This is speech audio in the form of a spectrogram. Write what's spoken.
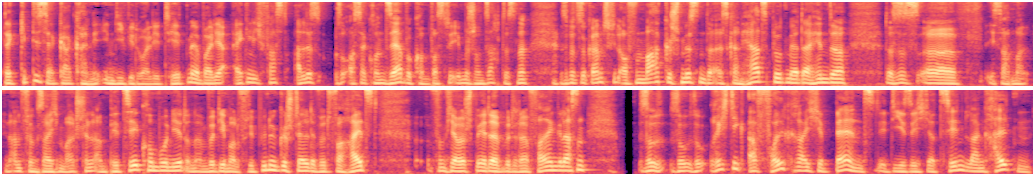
da gibt es ja gar keine Individualität mehr, weil ja eigentlich fast alles so aus der Konserve kommt, was du eben schon sagtest. Ne? Es wird so ganz viel auf den Markt geschmissen, da ist kein Herzblut mehr dahinter. Das ist, äh, ich sag mal, in Anführungszeichen mal schnell am PC komponiert und dann wird jemand auf die Bühne gestellt, der wird verheizt. Fünf Jahre später wird er dann fallen gelassen. So, so, so richtig erfolgreiche Bands, die, die sich jahrzehntelang halten,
